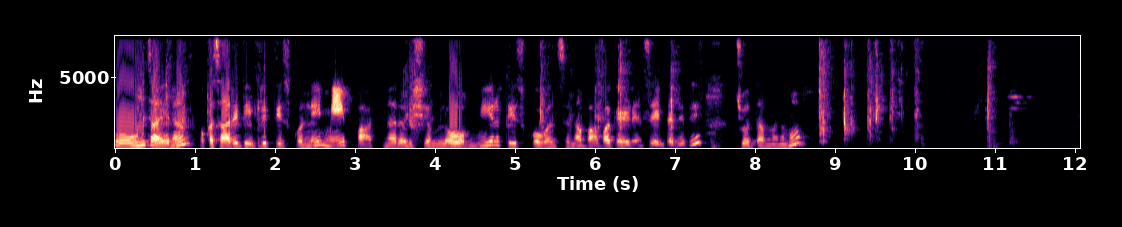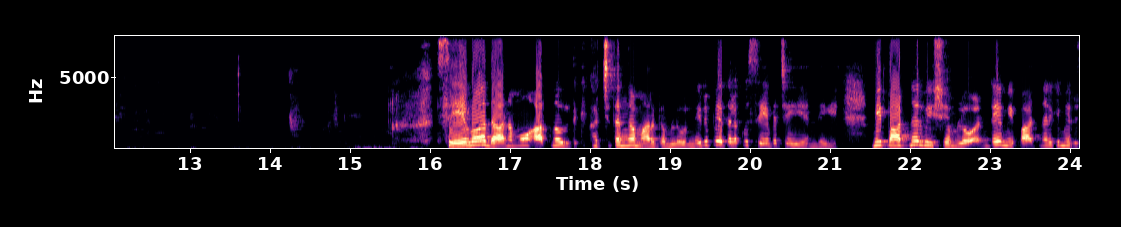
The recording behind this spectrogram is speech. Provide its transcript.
ఓం సాయిరామ్ ఒకసారి డీబ్రీత్ తీసుకోండి మీ పార్ట్నర్ విషయంలో మీరు తీసుకోవాల్సిన బాబా గైడెన్స్ ఏంటనేది చూద్దాం మనము. సేవ దానము ఆత్మవృద్ధికి ఖచ్చితంగా మార్గంలో. నిరుపేదలకు సేవ చేయండి. మీ పార్ట్నర్ విషయంలో అంటే మీ పార్ట్నర్కి మీరు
